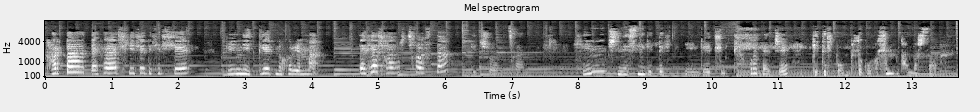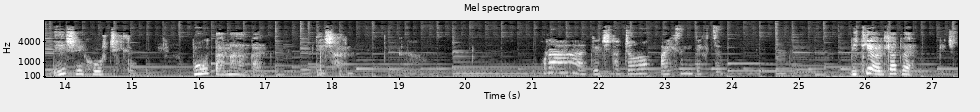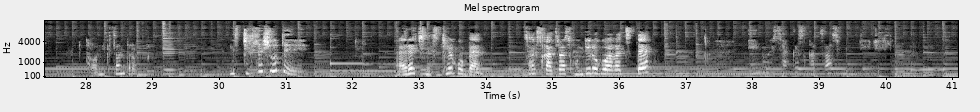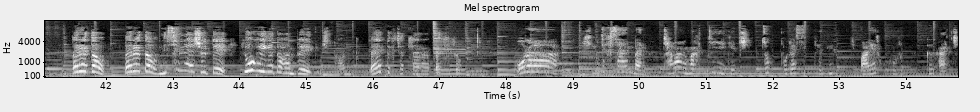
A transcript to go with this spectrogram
Хардаа дахиад хийлээд эхэллээ. Би нэтгээд нөхөр юм а. Дахиад хагарчих байх та гэж шуугцгаана хинч нэснэ гэдэгт ингээд л итгэхгүй байжээ. Гэтэл бөмбөлөг улам томорсоор дээшээ хөөрч эхлэв. Бүгд дамаа ангаан дээш харна. Ураа гэж тожороо баягсан дэвцэв. Битгий орилоод бай гэж Тоник зандрав. Нисчихлээ шүү дээ. Арайч нисчихээгүй байна. Цагс газраас хүндэрөөг байгаа зүтэй Бариадав, бариадав, нисгэнэ шүү дээ. Юу хийгээд байгаа юм бэ гэж тоонд байдаг чадлаараа бахирв. Ураа, их мэдэх сайн байна. Чамаа магтъя гэж зүг бүрээс тэдэнд баяр хүргэх аж.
